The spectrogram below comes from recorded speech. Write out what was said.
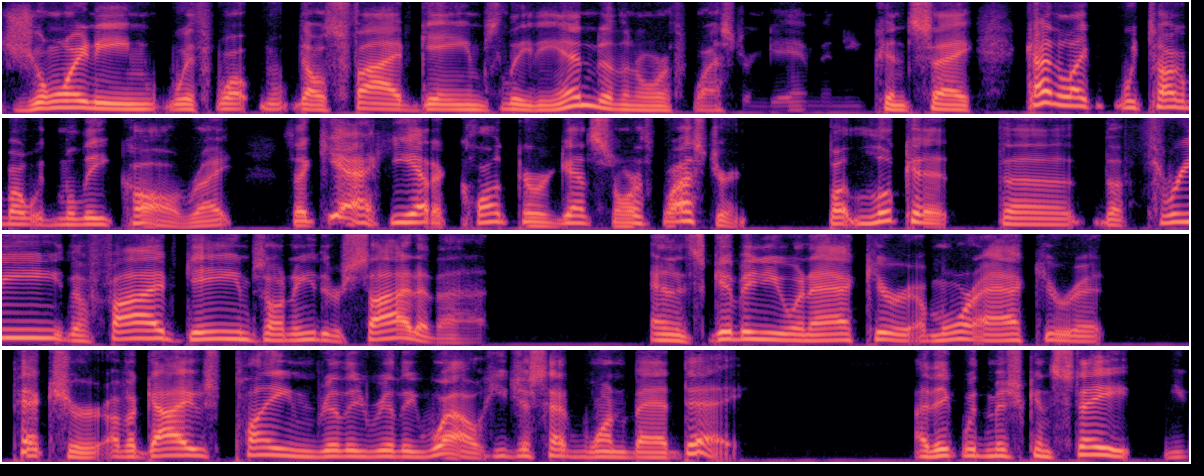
joining with what those five games leading into the Northwestern game. And you can say, kind of like we talk about with Malik Hall, right? It's like, yeah, he had a clunker against Northwestern, but look at the the three, the five games on either side of that, and it's giving you an accurate, a more accurate picture of a guy who's playing really, really well. He just had one bad day. I think with Michigan State, you,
